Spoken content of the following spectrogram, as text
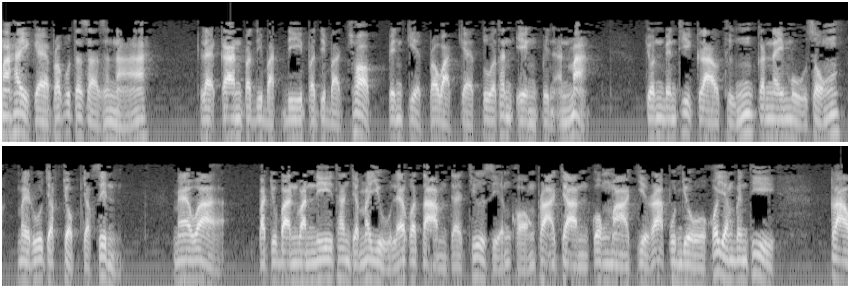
มาให้แก่พระพุทธศาสนา และการปฏิบัติดีปฏิบัติชอบเป็นเกียรติประวัติแก่ตัวท่านเองเป็นอันมาก จนเป็นที่กล่าวถึงกันในหมู่สงฆ์ไม่รู้จักจบจากสิ้น แม้ว่าปัจจุบันวันนี้ท่านจะไม่อยู่แล้วก็ตาม แต่ชื่อเสียงของพระอาจารย์กงมาจิระปุญโญก็ยังเป็นที่กล่าว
